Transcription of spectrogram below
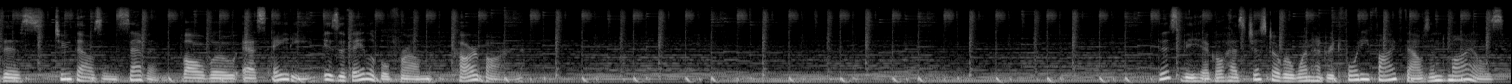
This 2007 Volvo S80 is available from Car Barn. This vehicle has just over 145,000 miles.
